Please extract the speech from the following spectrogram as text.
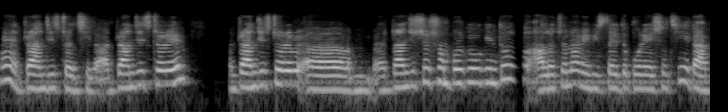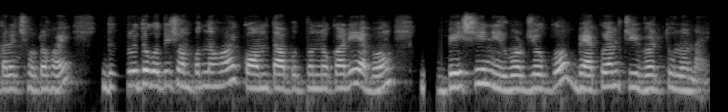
হ্যাঁ ট্রানজিস্টর ছিল। আর ট্রানজিস্টরে, ট্রানজিস্টরের ট্রানজিস্টর সম্পর্কেও কিন্তু আলোচনা আমি বিস্তারিত করে এসেছি। এটা আকারে ছোট হয়। দ্রুত গতি সম্পন্ন হয়, কম তাপ উৎপন্নকারী এবং বেশি নির্ভরযোগ্য ভ্যাকুয়াম টিউবের তুলনায়।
